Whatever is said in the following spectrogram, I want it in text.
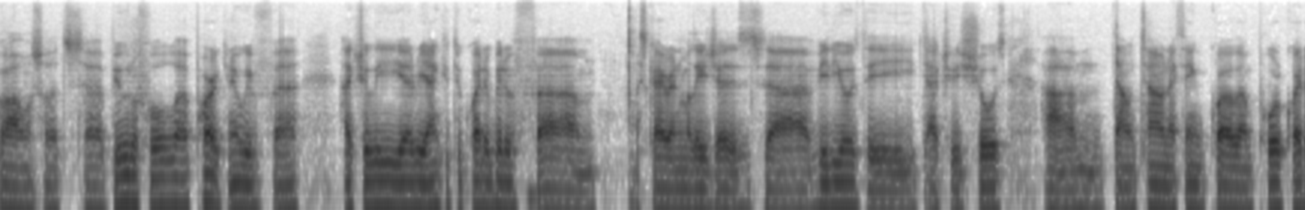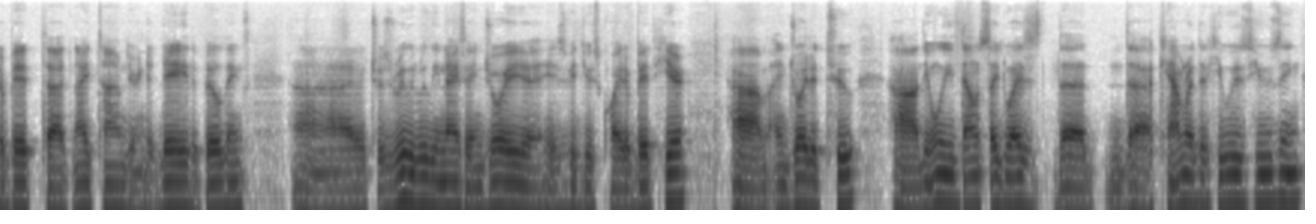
Wow, so it's a beautiful uh, park. You know, we've uh, actually uh, reacted to quite a bit of um, Malaysia's uh, videos. They actually shows um, downtown, I think, Kuala Lumpur quite a bit at nighttime, during the day, the buildings, uh, which was really, really nice. I enjoy uh, his videos quite a bit here. Um, I enjoyed it too. the only downside was the the camera that he was using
